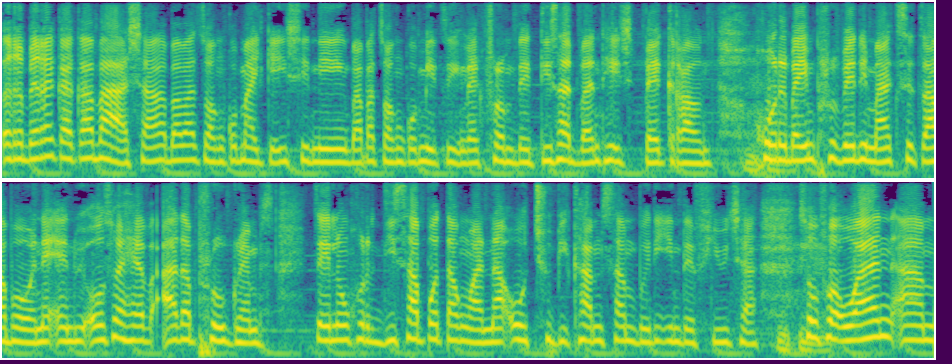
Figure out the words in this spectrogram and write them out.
re bereka ka bašwa ba ba tswang ko makeišeneng ba ba tswang ko metseng like from the disadvantaged background mm-hmm. gore ba improve di-marks tsa bone. And we also have other programs tse e leng gore di supporta ngwana o to become somebody in the future mm -hmm. so for one um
